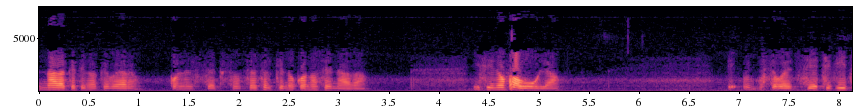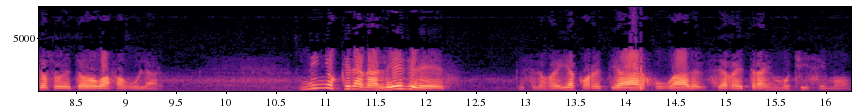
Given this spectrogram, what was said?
nada que tenga que ver con el sexo. O sea, es el que no conoce nada. Y si no, fabula. Eh, si es chiquito, sobre todo, va a fabular. Niños que eran alegres, que se los veía corretear, jugar, se retraen muchísimo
